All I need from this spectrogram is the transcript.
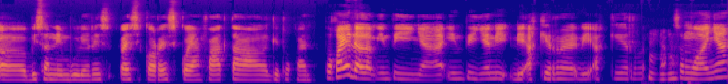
eh, bisa nimbulin resiko-resiko yang fatal gitu kan. Pokoknya dalam intinya, intinya di di akhir di akhir semuanya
